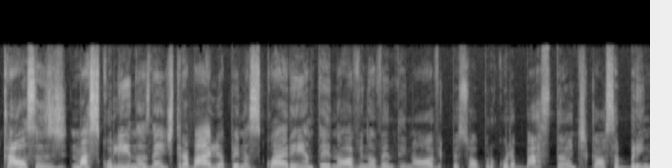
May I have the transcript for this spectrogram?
calças masculinas né, de trabalho, apenas R$ 49,99, que o pessoal procura bastante, calça brim.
